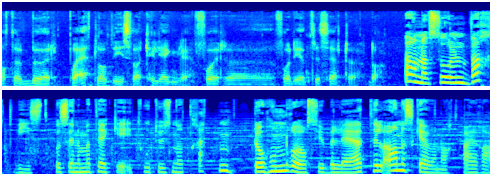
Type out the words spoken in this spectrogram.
at den bør på et eller annet vis være tilgjengelig for, for de interesserte. da. 'Barn av solen' ble vist på Cinemateket i 2013, da 100-årsjubileet til Arne Skauen ble feira.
